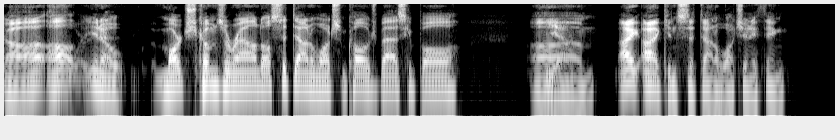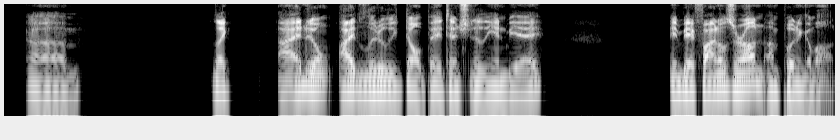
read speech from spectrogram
Uh, I'll, I'll you know March comes around, I'll sit down and watch some college basketball. Um, Yeah. I I can sit down and watch anything. Um, like I don't, I literally don't pay attention to the NBA. NBA finals are on, I'm putting them on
